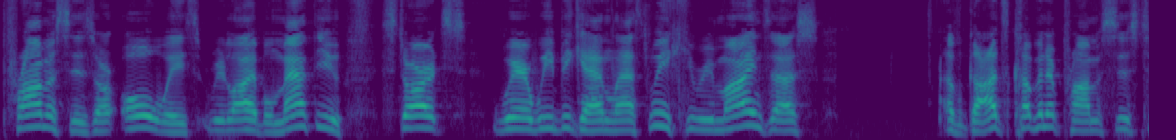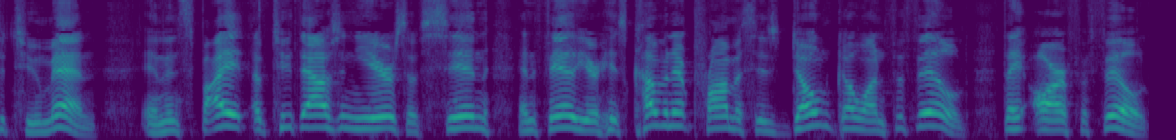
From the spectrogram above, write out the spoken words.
promises are always reliable. Matthew starts where we began last week. He reminds us of God's covenant promises to two men. And in spite of 2,000 years of sin and failure, his covenant promises don't go unfulfilled. They are fulfilled.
